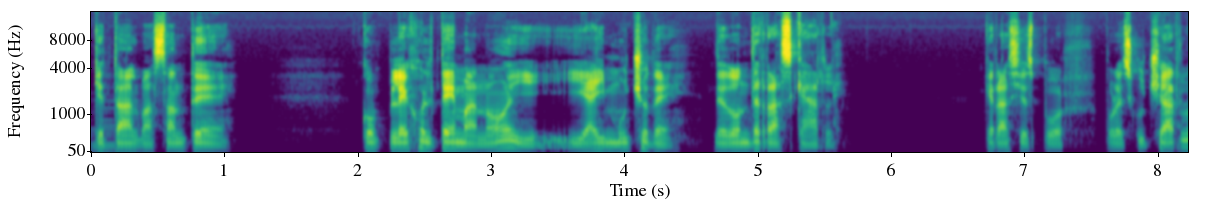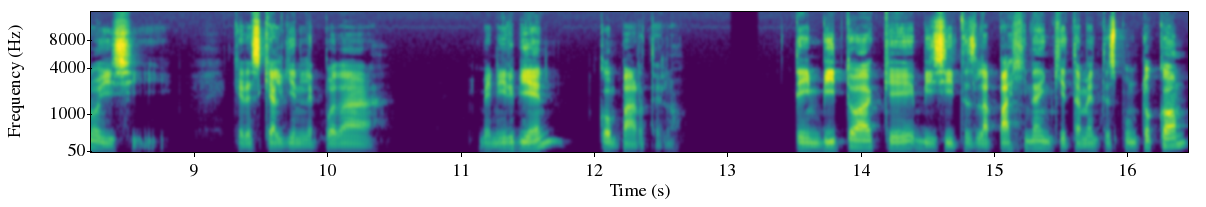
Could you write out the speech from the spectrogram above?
¿Qué tal? Bastante complejo el tema, ¿no? Y, hay mucho de, de, dónde rascarle. Gracias por, por escucharlo y si quieres que alguien le pueda venir bien, compártelo. Te invito a que visites la página inquietamentes.com.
